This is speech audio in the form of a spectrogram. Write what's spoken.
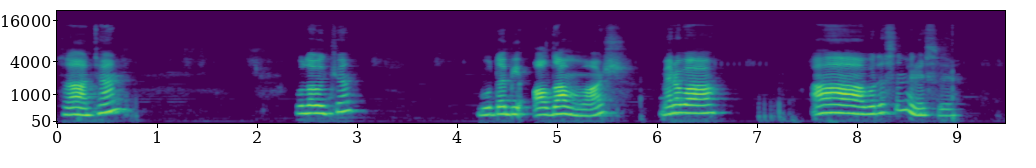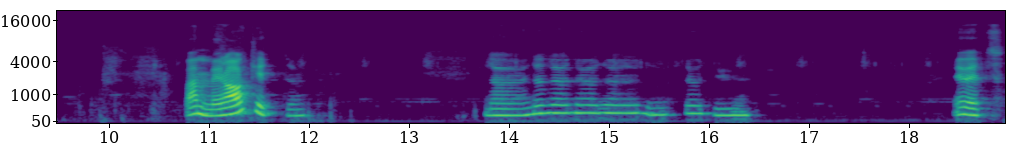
Zaten. Bu da bakın. Burada bir adam var. Merhaba. Aa burası neresi? Ben merak ettim. Evet.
